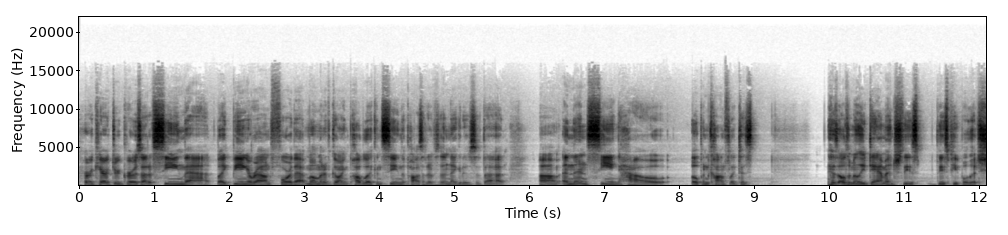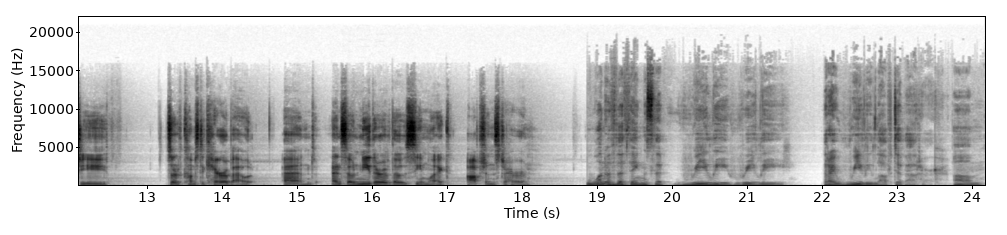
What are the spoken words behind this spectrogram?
her character grows out of seeing that, like being around for that moment of going public and seeing the positives and negatives of that, um, and then seeing how open conflict has has ultimately damaged these these people that she sort of comes to care about, and and so neither of those seem like options to her. One of the things that really, really that I really loved about her. Um,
